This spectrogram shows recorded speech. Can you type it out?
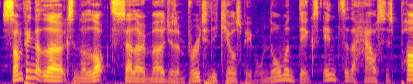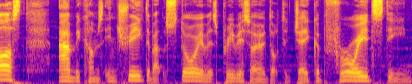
Something that lurks in the locked cellar emerges and brutally kills people. Norman digs into the house's past and becomes intrigued about the story of its previous owner, Dr. Jacob Freudstein,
